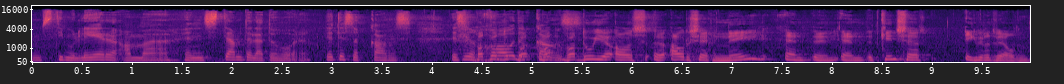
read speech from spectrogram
um, stimuleren om eh, hun stem te laten horen. Dit is een kans. Dit is een Wat, wat, gouden wat, wat, kans. wat doe je als eh, ouders zeggen nee en, eh, en het kind zegt ik wil het wel doen?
